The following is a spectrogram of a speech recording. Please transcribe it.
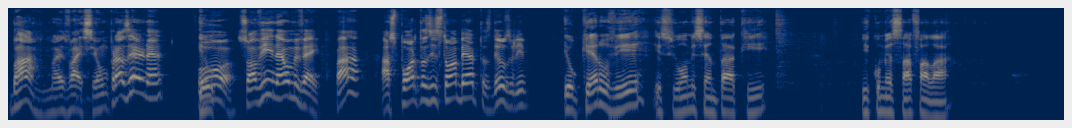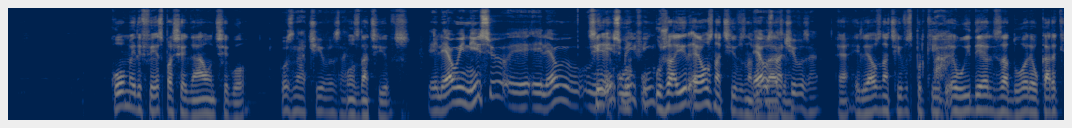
Bah, mas vai ser um prazer, né? Ô, só vim, né, homem velho? Bah, as portas estão abertas, Deus o livre. Eu quero ver esse homem sentar aqui e começar a falar como ele fez para chegar onde chegou Os nativos, né? com os nativos. Ele é o início, ele é o, Se- início, o, meio e fim. o Jair é os nativos, na é verdade. os né? nativos, né? É, ele é os nativos porque Ah. é o idealizador, é o cara que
